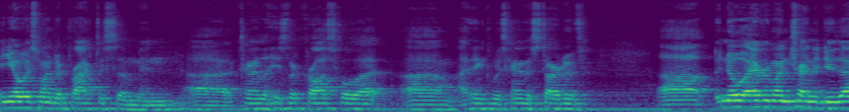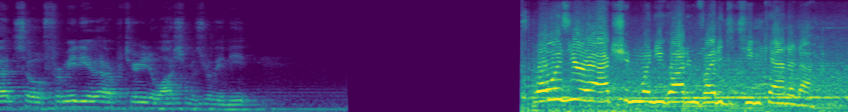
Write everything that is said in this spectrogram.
and you always wanted to practice them. And uh, kind of his lacrosse goal that um, I think was kind of the start of uh, know everyone trying to do that. So for me to get the opportunity to watch him was really neat. What was your reaction when you got invited to Team Canada?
